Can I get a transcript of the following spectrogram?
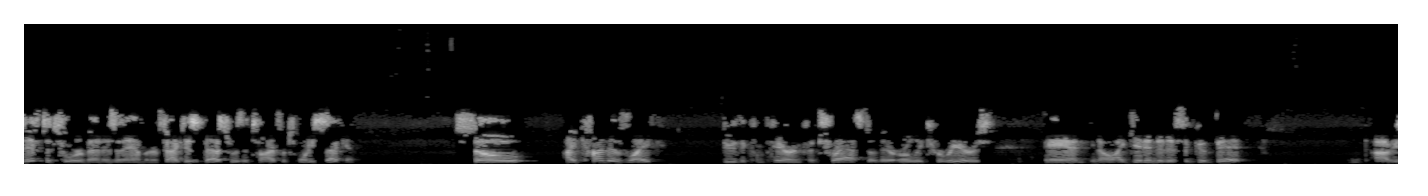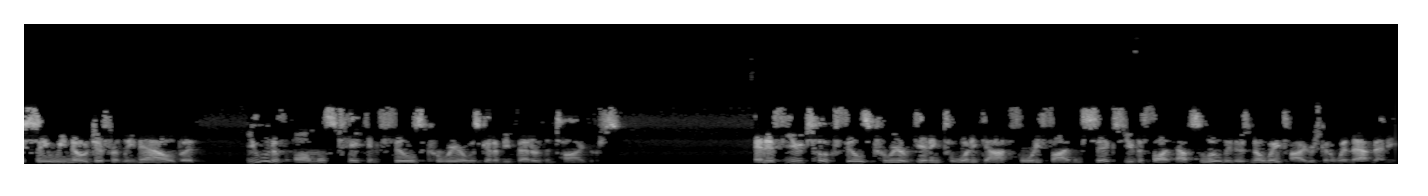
sniffed a tour event as an amateur. In fact, his best was a tie for 22nd. So I kind of like do the compare and contrast of their early careers, and you know I get into this a good bit. Obviously, we know differently now, but you would have almost taken Phil's career was going to be better than Tiger's. And if you took Phil's career getting to what he got, 45 and 6, you'd have thought, absolutely, there's no way Tiger's going to win that many.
